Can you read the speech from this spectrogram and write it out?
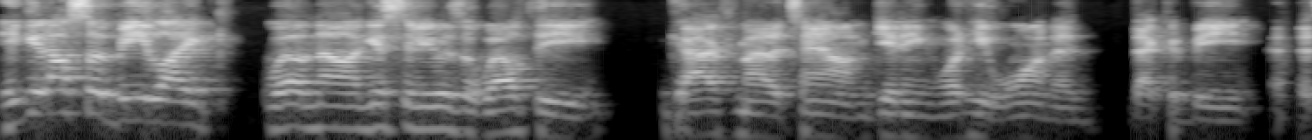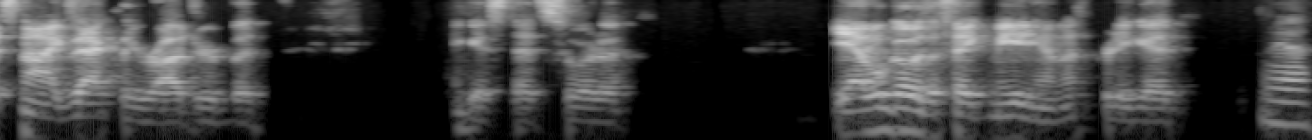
he could also be like, well, no, I guess if he was a wealthy guy from out of town getting what he wanted, that could be. That's not exactly Roger, but I guess that's sort of. Yeah, we'll go with a fake medium. That's pretty good. Yeah.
